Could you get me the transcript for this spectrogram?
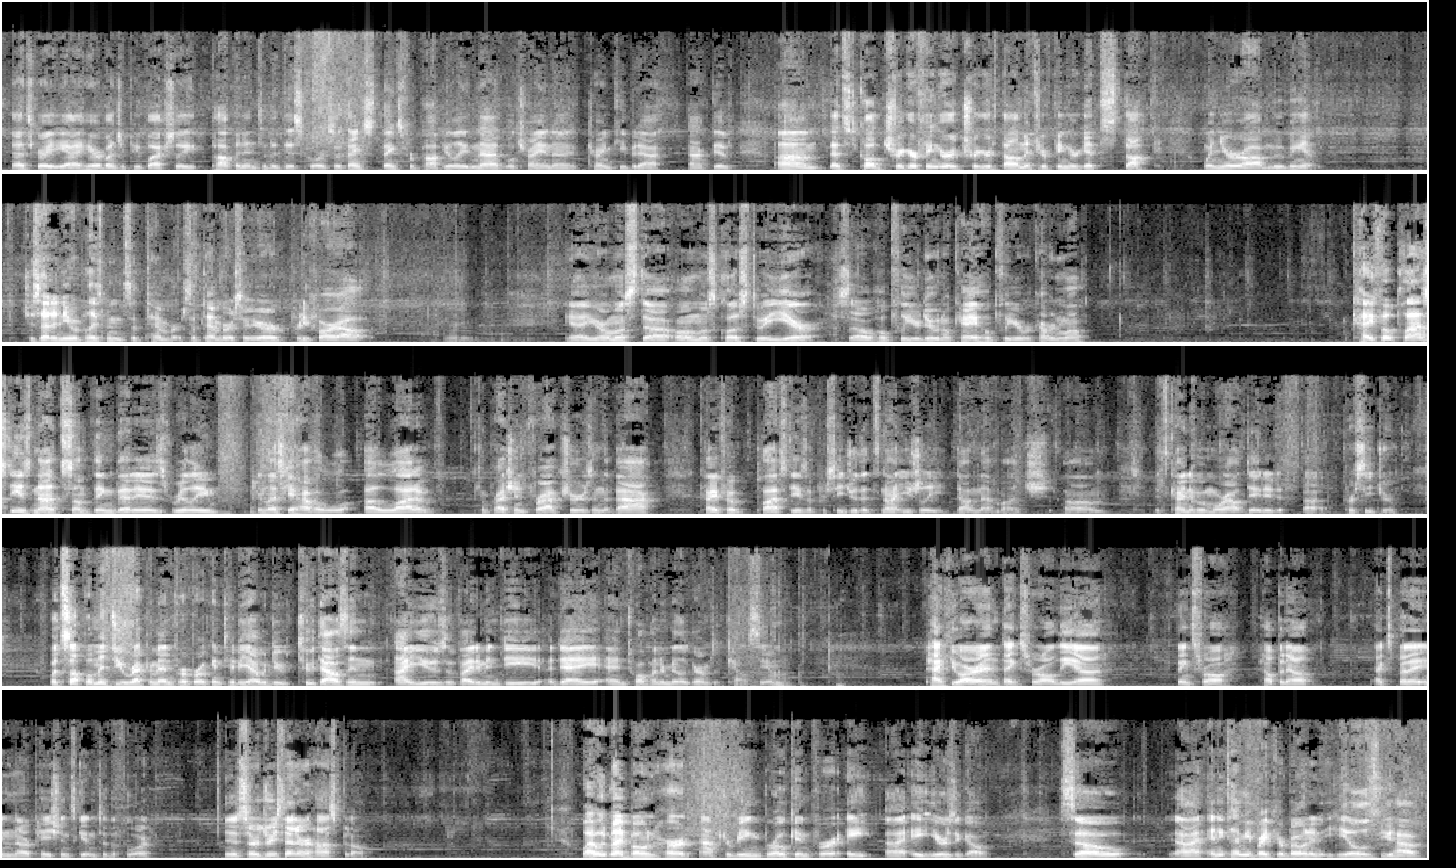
that's great. Yeah, I hear a bunch of people actually popping into the Discord. So thanks, thanks for populating that. We'll try and uh, try and keep it active. Um, that's called trigger finger or trigger thumb. If your finger gets stuck when you're uh, moving it. Just had a knee replacement in September. September, so you're pretty far out. Yeah, you're almost uh, almost close to a year. So hopefully you're doing okay. Hopefully you're recovering well. Kyphoplasty is not something that is really, unless you have a, a lot of compression fractures in the back. Kyphoplasty is a procedure that's not usually done that much. Um, it's kind of a more outdated uh, procedure. What supplement do you recommend for a broken tibia? I would do 2,000 IUs of vitamin D a day and 1,200 milligrams of calcium. PACURN, thanks for all the, uh, thanks for all helping out, expediting our patients getting to the floor. In a surgery center or hospital? Why would my bone hurt after being broken for eight uh, eight years ago? So, uh, anytime you break your bone and it heals, you have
